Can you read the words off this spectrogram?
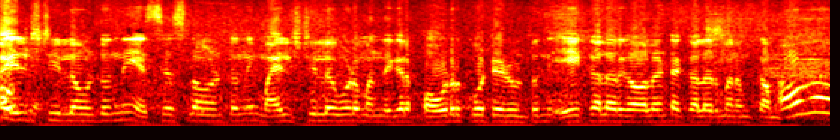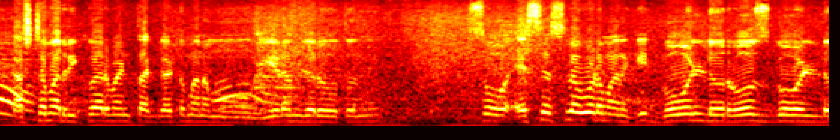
mild స్టీల్లో ఉంటుంది ఎస్ఎస్లో ఉంటుంది. మైల్డ్ స్టీల్లో కూడా మన దగ్గర పౌడర్ కోటెడ్ ఉంటుంది. ఏ కలర్ కావాలంటే కలర్ మనం కస్టమర్ రిక్వైర్మెంట్ తగ్గట్టు మనము ఇవ్వడం జరుగుతుంది. సో ఎస్ఎస్లో కూడా మనకి gold rose gold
